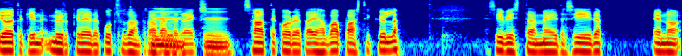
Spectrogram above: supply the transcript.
joitakin nyrkkelijöitä kutsutaan travellereiksi. Mm, mm. Saatte korjata ihan vapaasti kyllä sivistää meitä siitä. En ole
